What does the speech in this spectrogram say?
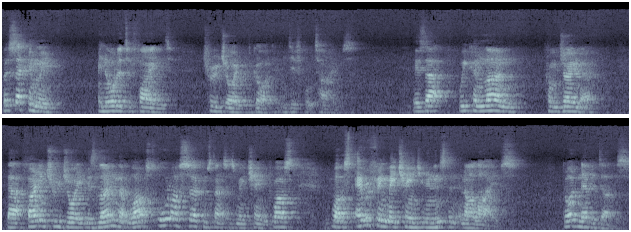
But secondly, in order to find true joy with God in difficult times, is that we can learn from Jonah that finding true joy is learning that whilst all our circumstances may change, whilst, whilst everything may change in an instant in our lives, God never does.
